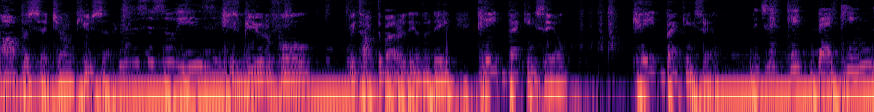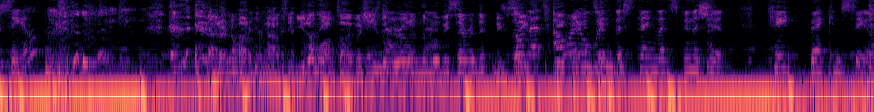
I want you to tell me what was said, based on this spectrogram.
Opposite John Cusack. Oh, this is so easy. She's beautiful. We talked about her the other day. Kate Beckinsale. Kate Beckinsale. Did you say Kate Beckinsale? I don't know how to pronounce it. You don't know what I'm talking about. She's the girl in the movie Serendipity. So let's, I Kate want to win this thing. Let's finish it. Kate Beckinsale.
